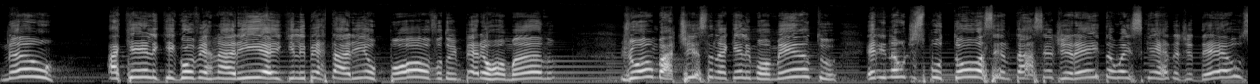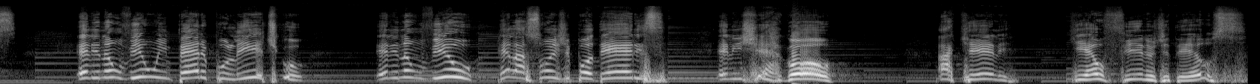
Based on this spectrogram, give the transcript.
não aquele que governaria e que libertaria o povo do Império Romano. João Batista, naquele momento, ele não disputou a sentar-se à direita ou à esquerda de Deus, ele não viu um império político, ele não viu relações de poderes, ele enxergou aquele que é o Filho de Deus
